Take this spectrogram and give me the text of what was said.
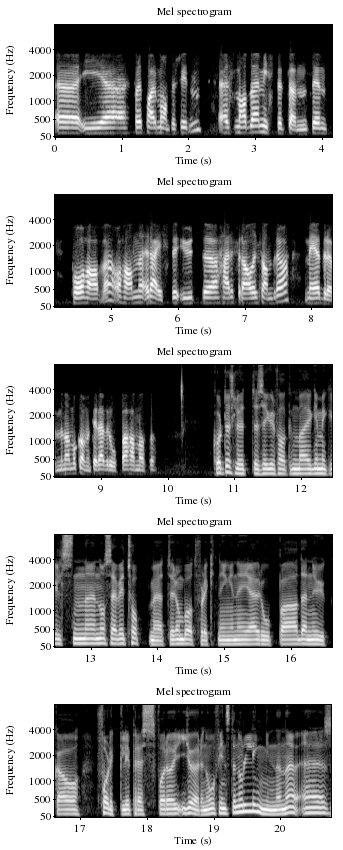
for et par måneder siden som hadde mistet sønnen sin på havet. Og han reiste ut her fra Alexandria med drømmen om å komme til Europa, han også. Kort til slutt, Sigurd Falkenberg Mikkelsen. Nå ser vi toppmøter om båtflyktningene i Europa denne uka og folkelig press for å gjøre noe. Fins det noe lignende eh,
